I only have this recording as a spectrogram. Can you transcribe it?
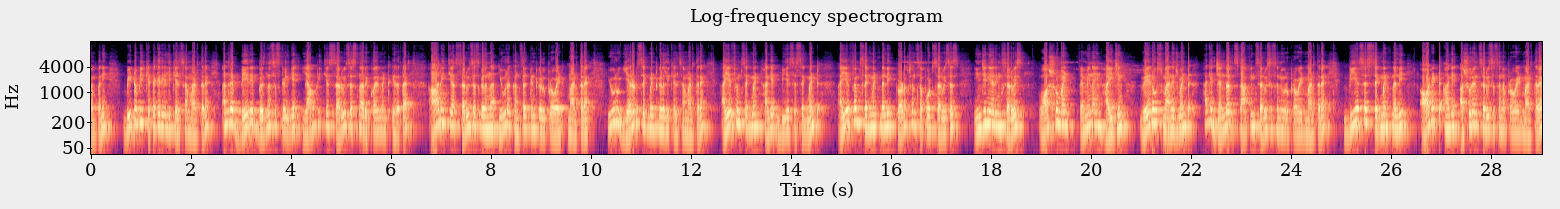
ಕಂಪನಿ ಬಿ ಟು ಬಿ ಕೆಟಗರಿಯಲ್ಲಿ ಕೆಲಸ ಮಾಡ್ತಾರೆ. ಅಂದ್ರೆ ಬೇರೆ ಬಿಸ್ನೆಸಸ್ಗಳಿಗೆ ಗಳಿಗೆ ಯಾವ ರೀತಿಯ ಸರ್ವಿಸಸ್ನ ರಿಕ್ವೈರ್ಮೆಂಟ್ ಇರುತ್ತೆ, ಆ ರೀತಿಯ ಸರ್ವಿಸಸ್ ಗಳನ್ನ ಇವರ ಕನ್ಸಲ್ಟೆಂಟ್ಗಳು ಪ್ರೊವೈಡ್ ಮಾಡ್ತಾರೆ. ಇವರು ಎರಡು ಸೆಗ್ಮೆಂಟ್ಗಳಲ್ಲಿ ಕೆಲಸ ಮಾಡ್ತಾರೆ. ಐ ಎಫ್ ಎಂ ಸೆಗ್ಮೆಂಟ್ ಹಾಗೆ B S S segment I F M ಸೆಗ್ಮೆಂಟ್ನಲ್ಲಿ production support services engineering service washroom and feminine hygiene warehouse management ಹಾಗೆ ಜನರಲ್ ಸ್ಟಾಫಿಂಗ್ ಸರ್ವಿಸಸ್ ಅನ್ನು ಇವರು ಪ್ರೊವೈಡ್ ಮಾಡ್ತಾರೆ. ಬಿ ಎಸ್ ಎಸ್ ಸೆಗ್ಮೆಂಟ್ನಲ್ಲಿ ಆಡಿಟ್ ಹಾಗೆ ಅಶೂರೆನ್ಸ್ ಸರ್ವಿಸಸ್ ಅನ್ನ ಪ್ರೊವೈಡ್ ಮಾಡ್ತಾರೆ.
